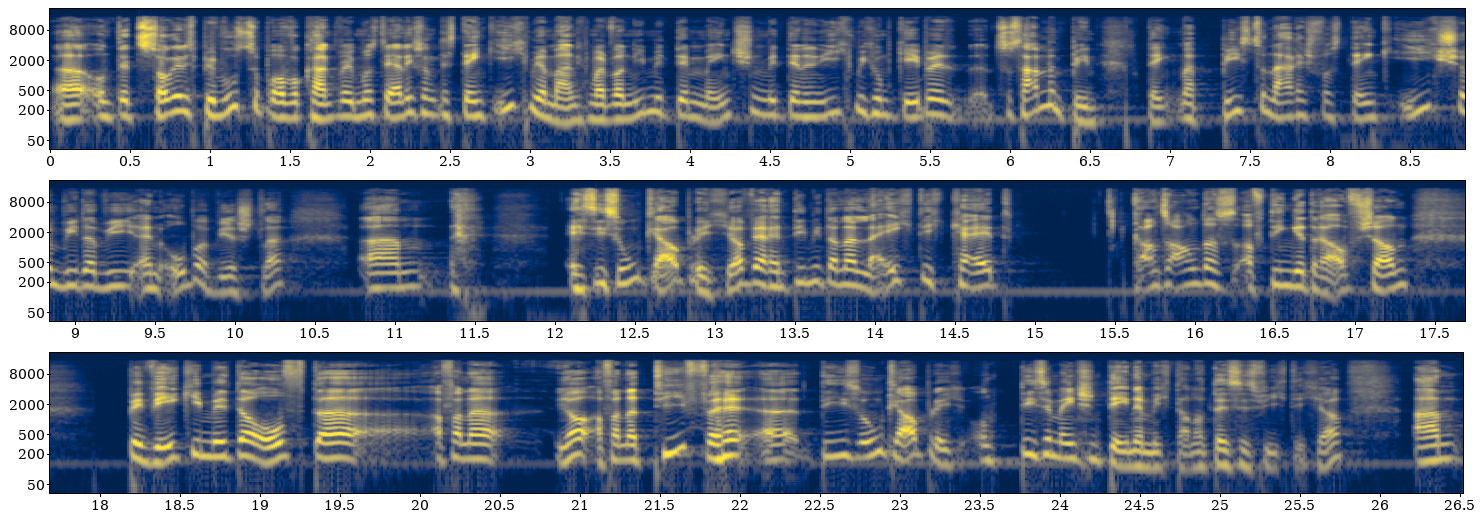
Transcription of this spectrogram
Äh, und jetzt sage ich das bewusst so provokant, weil ich muss dir ehrlich sagen, das denke ich mir manchmal, wenn ich mit den Menschen, mit denen ich mich umgebe, zusammen bin. Denk mal, bist du narrisch, was denke ich schon wieder wie ein Oberwürstler? Ähm, es ist unglaublich, ja? während die mit einer Leichtigkeit ganz anders auf Dinge draufschauen, bewege ich mich da oft äh, auf einer ja, auf einer Tiefe, äh, die ist unglaublich. Und diese Menschen dehnen mich dann und das ist wichtig. Ja. Ähm,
